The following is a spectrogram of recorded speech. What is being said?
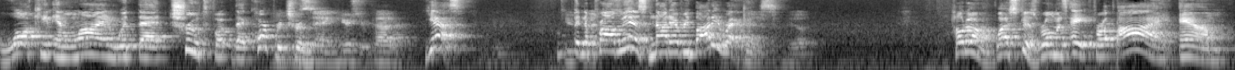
walking in line with that truth, for that corporate truth. He's truth. saying, here's your pattern. Yes. Mm-hmm. Do And the problem is, not everybody reckons. Yep. Hold on, watch this. Romans 8, for I am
